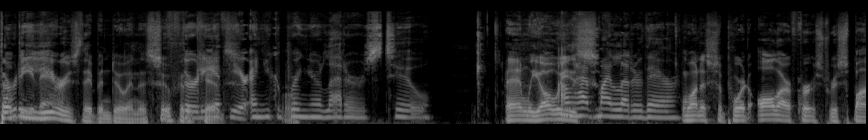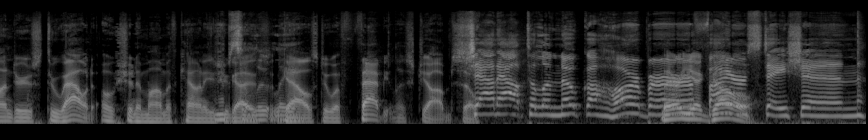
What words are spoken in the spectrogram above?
will 30 be there. years they've been doing this, Sue, for the 30th kids. year. And you can mm. bring your letters too. And we always I'll have my letter there. want to support all our first responders throughout Ocean and Monmouth counties. You guys, Absolutely. gals, do a fabulous job. So Shout out to Lanoka Harbor There you Fire go. Station.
